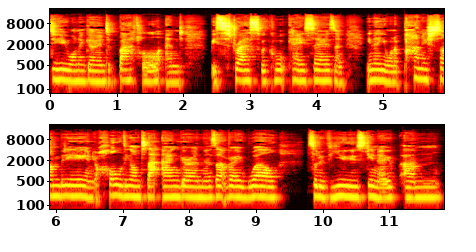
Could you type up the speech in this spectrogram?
do you want to go into battle and be stressed with court cases and you know you want to punish somebody and you're holding on to that anger and there's that very well sort of used you know um,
